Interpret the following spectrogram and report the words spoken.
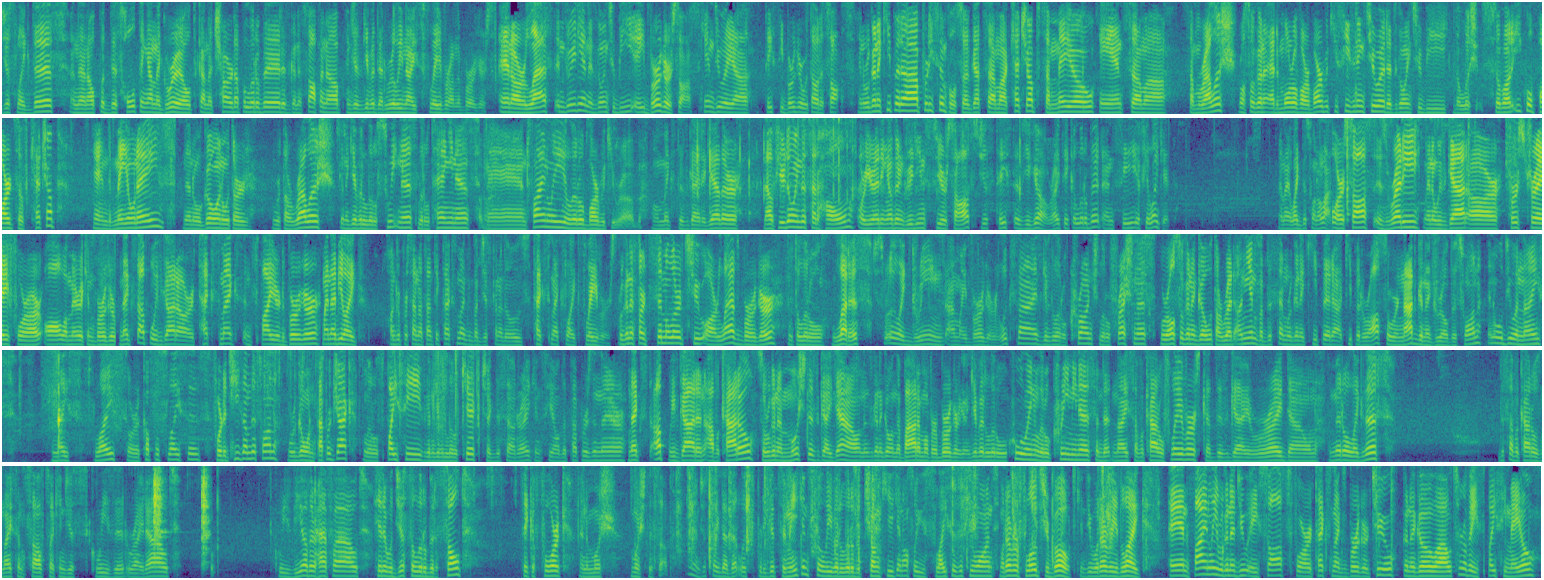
just like this and then I'll put this whole thing on the grill to kind of char up a little bit it's going to soften up and just give it that really nice flavor on the burgers and our last ingredient is going to be a burger sauce can't do a uh, tasty burger without a sauce and we're going to keep it uh, pretty simple so I've got some uh, ketchup some mayo and some uh, some relish. We're also going to add more of our barbecue seasoning to it. It's going to be delicious. So about equal parts of ketchup and mayonnaise. Then we'll go in with our with our relish. Gonna give it a little sweetness, little tanginess, and finally a little barbecue rub. We'll mix this guy together. Now, if you're doing this at home or you're adding other ingredients to your sauce, just taste as you go, right? Take a little bit and see if you like it. And I like this one a lot. Our sauce is ready and we've got our first tray for our all-American burger. Next up, we've got our Tex-Mex inspired burger. Might not be like 100% authentic Tex-Mex, but just kind of those Tex-Mex like flavors. We're gonna start similar to our last burger with a little lettuce, just really like greens on my burger. Looks nice, gives a little crunch, a little freshness. We're also gonna go with our red onion, but this time we're gonna keep it uh, keep it raw, so we're not gonna grill this one. And we'll do a nice nice slice or a couple slices. For the cheese on this one, we're going pepper jack, a little spicy. It's gonna give it a little kick. Check this out, right? You can see all the peppers in there. Next up, we've got an avocado. So we're gonna mush this guy down. and It's gonna go in the bottom of our burger. Gonna give it a little cooling, a little creaminess, and that nice avocado flavor. cut this guy right down the middle like this. This avocado is nice and soft, so I can just squeeze it right out. Squeeze the other half out. Hit it with just a little bit of salt take a fork and mush mush this up. And just like that, that looks pretty good to me. You can still leave it a little bit chunky. You can also use slices if you want. Whatever floats your boat. You can do whatever you'd like. And finally, we're gonna do a sauce for our Tex-Mex burger too. Gonna go uh, with sort of a spicy mayo.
